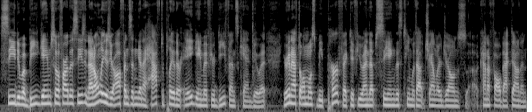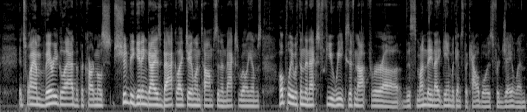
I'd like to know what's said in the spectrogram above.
C to a B game so far this season. Not only is your offense then going to have to play their A game if your defense can't do it, you're going to have to almost be perfect if you end up seeing this team without Chandler Jones uh, kind of fall back down. And it's why I'm very glad that the Cardinals should be getting guys back like Jalen Thompson and Max Williams, hopefully within the next few weeks, if not for uh, this Monday night game against the Cowboys for Jalen.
